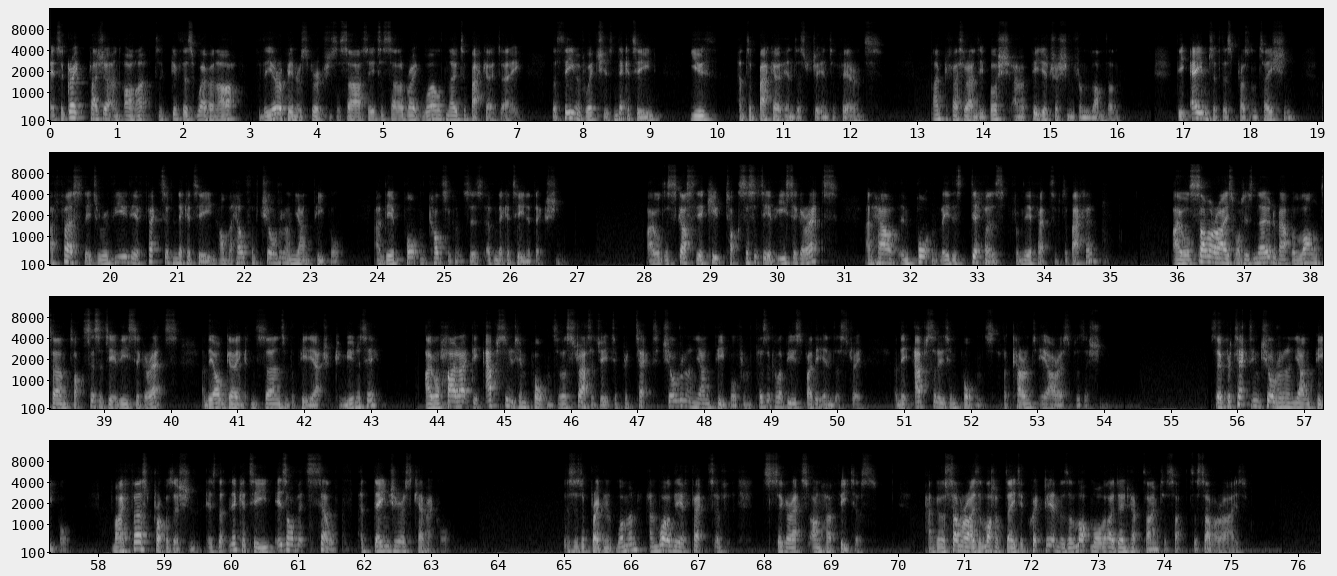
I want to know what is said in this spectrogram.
It's a great pleasure and honour to give this webinar for the European Respiratory Society to celebrate World No Tobacco Day, the theme of which is nicotine, youth and tobacco industry interference. I'm Professor Andy Bush, I'm a paediatrician from London. The aims of this presentation are firstly to review the effects of nicotine on the health of children and young people and the important consequences of nicotine addiction. I will discuss the acute toxicity of e-cigarettes and how importantly this differs from the effects of tobacco. I will summarize what is known about the long-term toxicity of e-cigarettes and the ongoing concerns of the pediatric community. I will highlight the absolute importance of a strategy to protect children and young people from physical abuse by the industry and the absolute importance of the current ERS position. So protecting children and young people. My first proposition is that nicotine is of itself a dangerous chemical. This is a pregnant woman, and what are the effects of cigarettes on her fetus? I'm going to summarize a lot of data quickly, and there's a lot more that I don't have time to, su to summarize.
